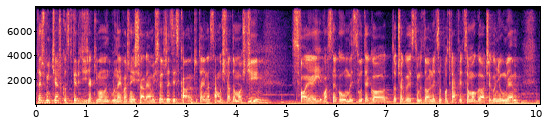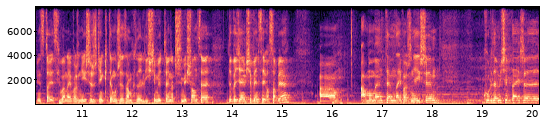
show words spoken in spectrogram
Też mi ciężko stwierdzić, jaki moment był najważniejszy, ale ja myślę, że zyskałem tutaj na samoświadomości swojej, własnego umysłu, tego, do czego jestem zdolny, co potrafię, co mogę, a czego nie umiem. Więc to jest chyba najważniejsze, że dzięki temu, że zamknęliście mnie tutaj na trzy miesiące, dowiedziałem się więcej o sobie. A, a momentem najważniejszym, kurde, mi się wydaje, że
